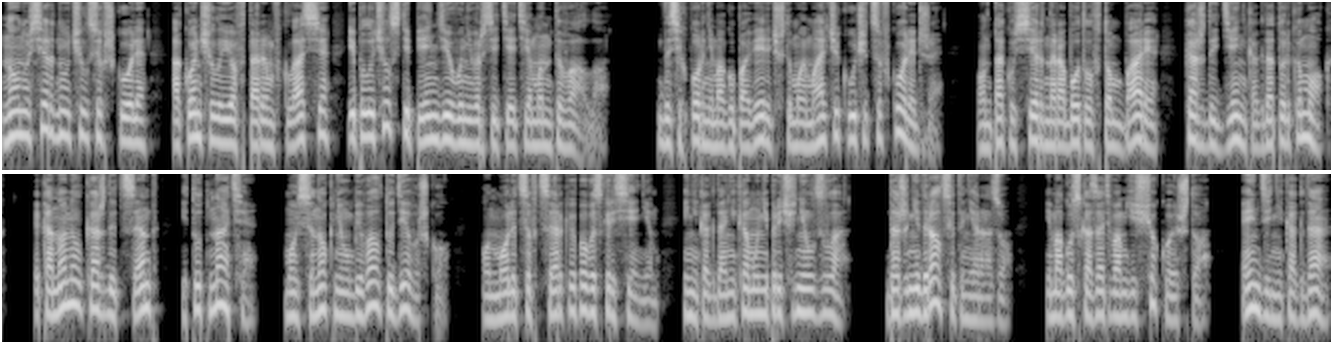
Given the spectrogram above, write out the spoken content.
Но он усердно учился в школе, окончил ее вторым в классе и получил стипендию в университете Монтевалло. До сих пор не могу поверить, что мой мальчик учится в колледже. Он так усердно работал в том баре каждый день, когда только мог. Экономил каждый цент, и тут нате. Мой сынок не убивал ту девушку. Он молится в церкви по воскресеньям и никогда никому не причинил зла. Даже не дрался-то ни разу. И могу сказать вам еще кое-что. Энди никогда,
